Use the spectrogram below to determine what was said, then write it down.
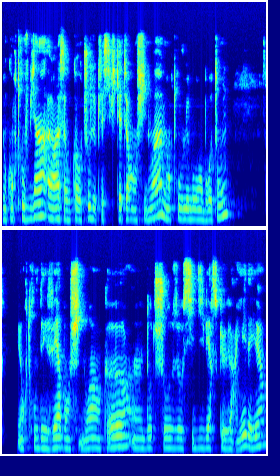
Donc on retrouve bien, alors là c'est encore autre chose, le classificateur en chinois, mais on retrouve le mot en breton, et on retrouve des verbes en chinois encore, euh, d'autres choses aussi diverses que variées d'ailleurs.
